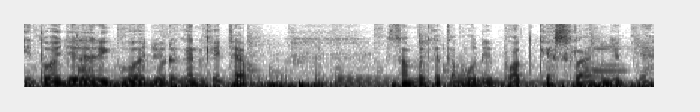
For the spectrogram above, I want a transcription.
Itu aja dari gua Juragan Kecap Sampai ketemu di podcast selanjutnya.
